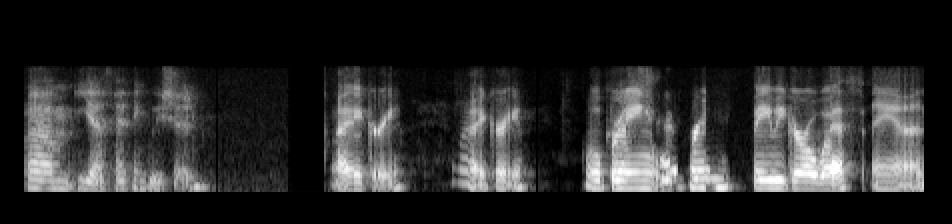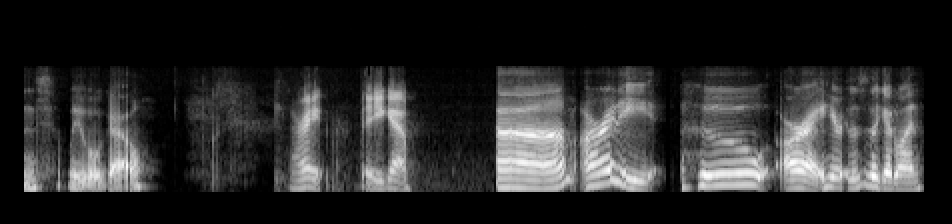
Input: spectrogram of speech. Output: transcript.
Um, yes, I think we should. I agree. I agree. We'll bring we'll bring baby girl with, and we will go. all right, there you go. Um. Alrighty. Who? All right. Here. This is a good one.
